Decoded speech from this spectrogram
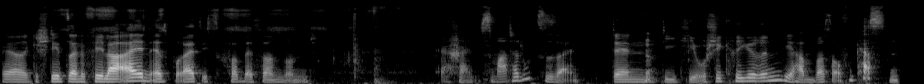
er gesteht seine Fehler ein, er ist bereit, sich zu verbessern und er scheint ein smarter Dude zu sein. Denn ja. die Kyoshi-Kriegerinnen, die haben was auf dem Kasten.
